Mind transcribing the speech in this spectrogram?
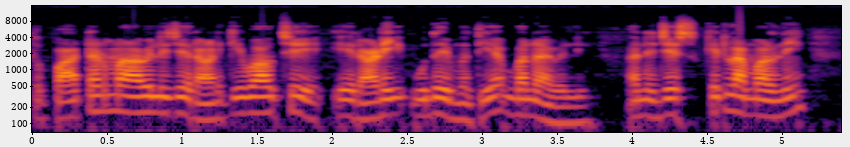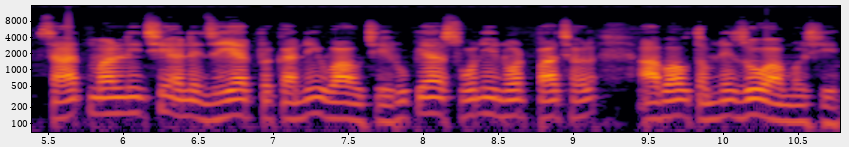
તો પાટણમાં આવેલી જે રાણકી વાવ છે, એ રાણી ઉદયમતીએ બનાવેલી. અને જે કેટલા માળની? સાત માળની છે અને જયાર પ્રકારની વાવ છે. રૂપિયા સોની નોટ પાછળ આ વાવ તમને જોવા મળશે.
